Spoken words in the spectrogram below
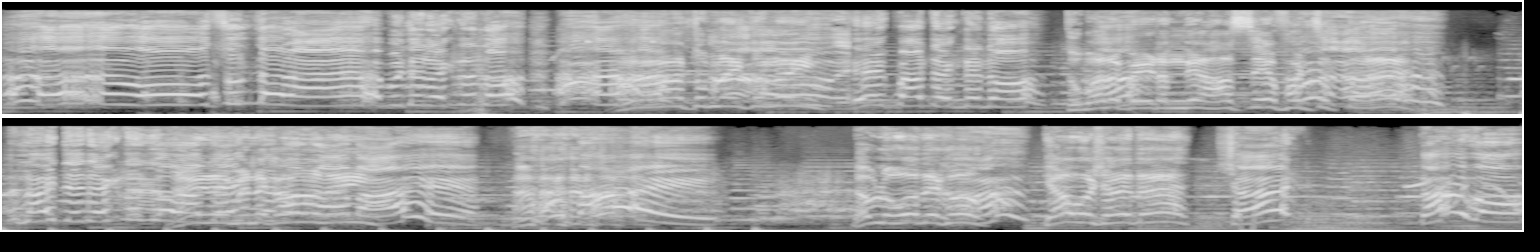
आ, ओ, सुंदर है मुझे देखने दो आ, हाँ, तुम नहीं, तुम नहीं। एक बार देखने दो तुम्हारे बेढंगे हाथ से फट सकता है। नहीं नहीं, देखने दो नहीं, नहीं, मैंने कहा नहीं। भाई भाई। डब्लू वो देखो हाँ? क्या वो शायद है? शायद कहा वो?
